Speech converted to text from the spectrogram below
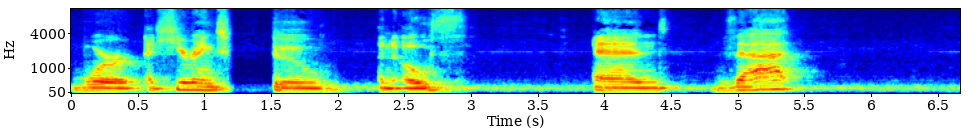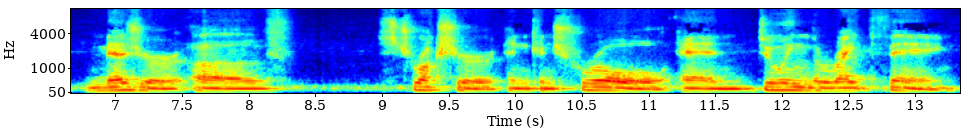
were adhering to an oath, and that measure of structure and control and doing the right thing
